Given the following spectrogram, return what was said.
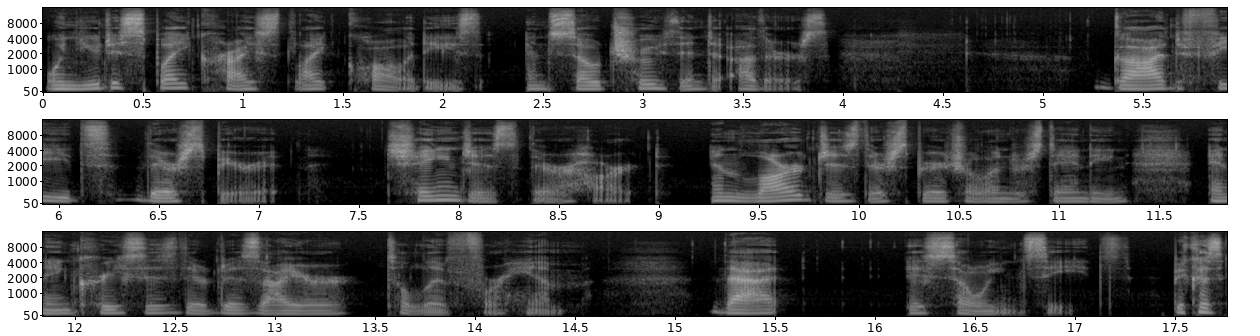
When you display Christ like qualities and sow truth into others, God feeds their spirit changes their heart, enlarges their spiritual understanding, and increases their desire to live for Him. That is sowing seeds because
